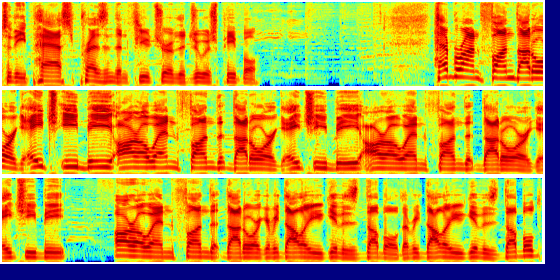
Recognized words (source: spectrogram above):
to the past, present, and future of the Jewish people. Hebronfund.org, H E B R O N fund.org, H E B R O N fund.org, H E B R O N fund.org. Every dollar you give is doubled. Every dollar you give is doubled.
